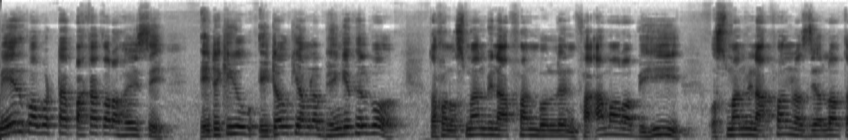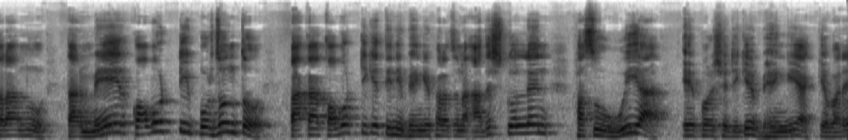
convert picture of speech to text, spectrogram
মেয়ের কবরটা পাকা করা হয়েছে, এটা কি, এটাও কি আমরা ভেঙে ফেলব? তখন ওসমান বিন আফফান বললেন ফা আমার বিহি। ওসমান বিন আফফান রাজিয়াল্লাহ তালানু তার মেয়ের কবরটি পর্যন্ত, পাকা কবরটিকে তিনি ভেঙে ফেলার জন্য আদেশ করলেন। ফাসু উইয়া এরপরে সেটিকে ভেঙে একেবারে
